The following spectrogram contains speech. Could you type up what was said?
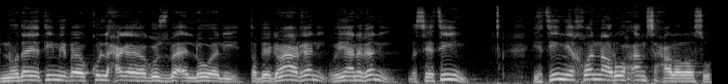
انه ده يتيم يبقى كل حاجة يجوز بقى اللي هو ليه. طب يا جماعة غني؟ وهي يعني غني بس يتيم. يتيم يا اخوانا أروح أمسح على راسه.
